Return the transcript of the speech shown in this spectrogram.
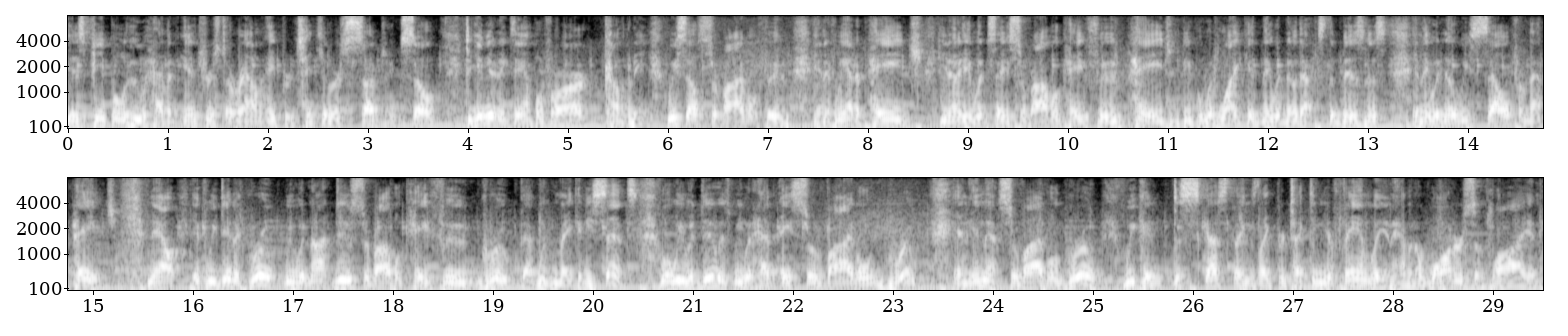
is people who have an interest around a particular subject. So to give you an example for our company we sell survival food. And if we had a page you know it would say survival cave food page and people would like it and they would know that's the business and they would know we sell from that page. Now if we did a group we would not do survival cave food group. That wouldn't make any sense. What we would do is we would have a survival group. And in that survival group we could discuss things like protecting your family and having a water supply and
